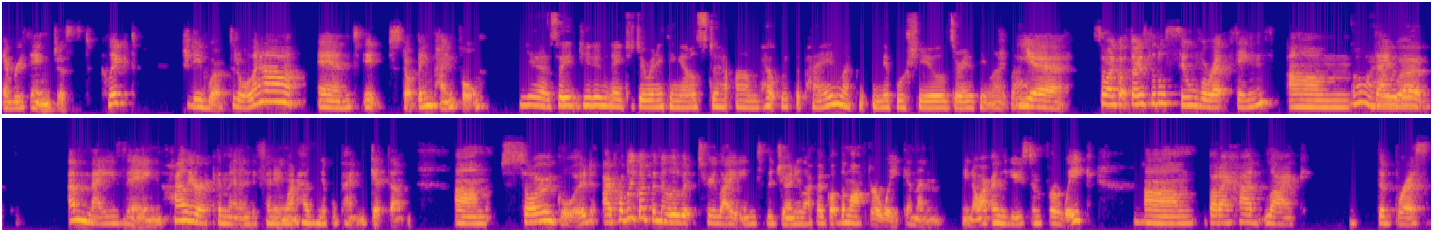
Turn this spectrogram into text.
everything just clicked. She worked it all out and it stopped being painful. Yeah. So you didn't need to do anything else to um, help with the pain, like nipple shields or anything like that? Yeah. So I got those little silverette things. Um, oh, they were they? amazing. Highly recommend if anyone has nipple pain, get them. Um, so good. I probably got them a little bit too late into the journey. Like I got them after a week and then, you know, I only used them for a week. Mm-hmm. Um, but I had like the breast,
